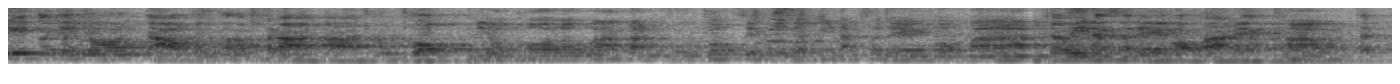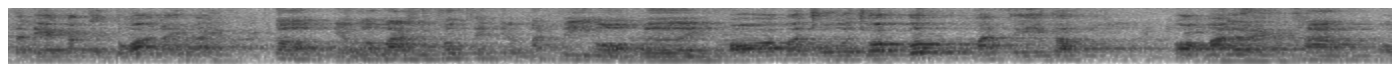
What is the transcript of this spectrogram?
นี้ก็จะย้อนกล่าวถึงพระชราตาชูชก เดี๋ยวพอเราว่ากันครูชกเสร็จเดี๋ยวจะมีนักแสดงออกมา จะมีนักแสดงออกมาเนี่ยครับจะแสดงตั้งแต่ตัวอะไรไป ก็เดี๋ยวเราว่าชูชกเสร็จเดี๋ยวมัดฟรีออกเลยพอพอโชว์ชกปุ๊บมัดสีก็ออกมาเลยครับโอ้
